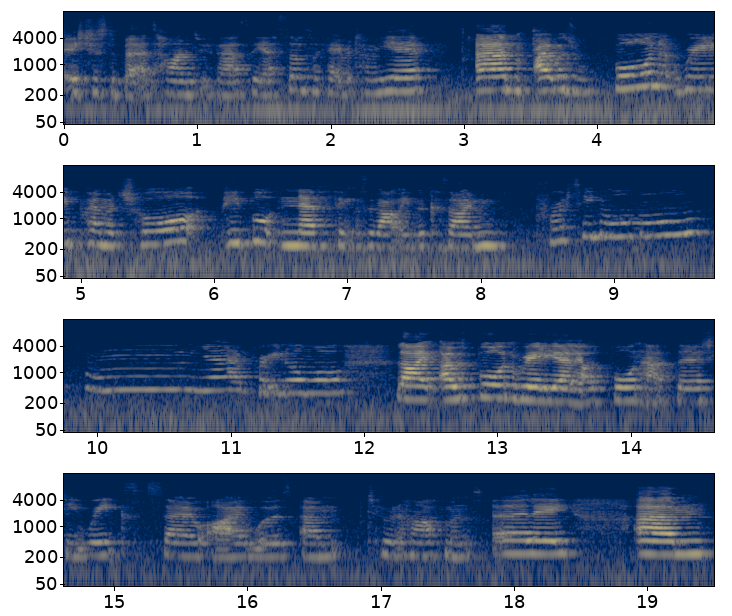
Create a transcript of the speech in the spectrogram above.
It's just a better time to be fair. So yeah, summer's my favourite time of year. Um, I was born really premature. People never think this about me because I'm pretty normal. Mm, yeah, pretty normal. Like, I was born really early. I was born at 30 weeks, so I was um, two and a half months early. Um,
